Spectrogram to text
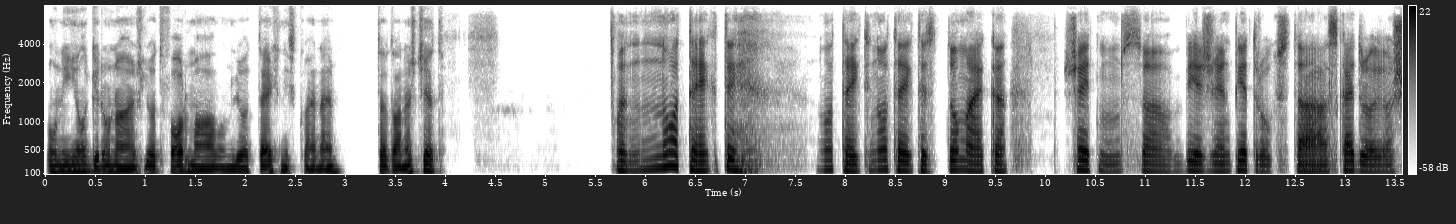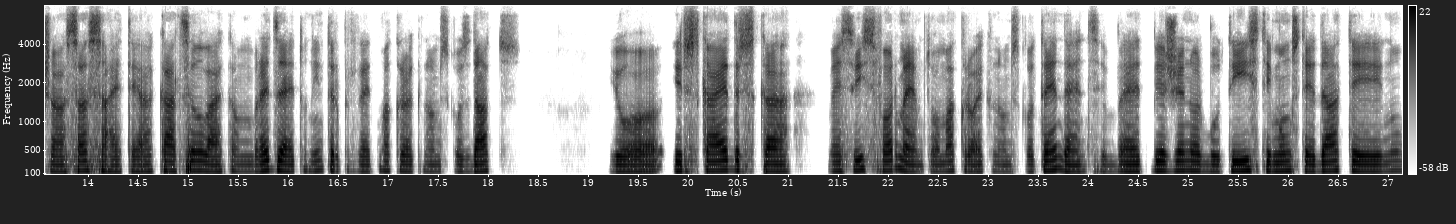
un ilgi runājuši ļoti formāli un ļoti tehniski, vai ne? Tev tā nešķiet? Noteikti, noteikti, noteikti. Es domāju, ka šeit mums bieži vien pietrūkst tā skaidrojošā sasaite, ja, kā cilvēkam redzēt un interpretēt makroekonomiskos datus. Jo ir skaidrs, ka mēs visi formējam to makroekonomisko tendenci, bet bieži vien varbūt īsti mums tie dati nu,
